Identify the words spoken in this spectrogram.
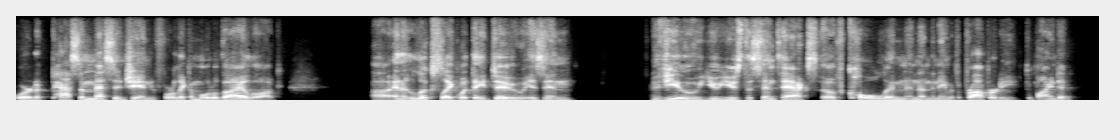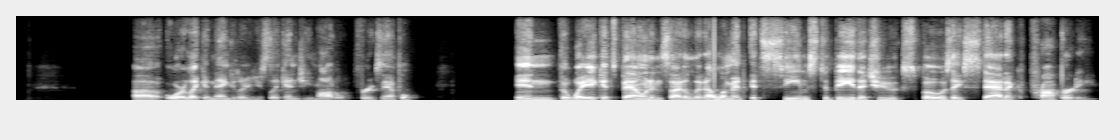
or to pass a message in for like a modal dialog? Uh, and it looks like what they do is in Vue, you use the syntax of colon and then the name of the property to bind it. Uh, or like in Angular, use like ng model, for example in the way it gets bound inside a lit element, it seems to be that you expose a static property.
